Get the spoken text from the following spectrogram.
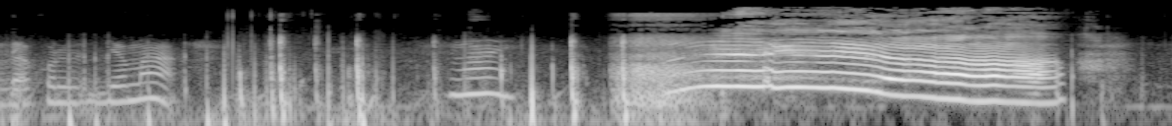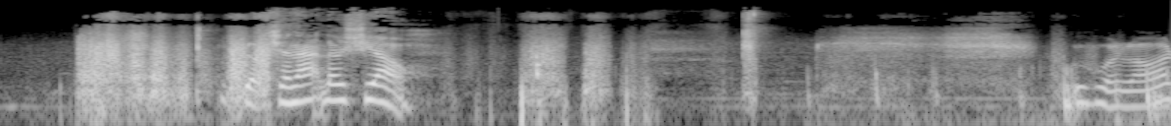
ทเหลือคนเยอะมาก ไม่เกือบชนะแล้วเชียวหัวร้อน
